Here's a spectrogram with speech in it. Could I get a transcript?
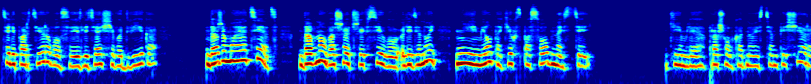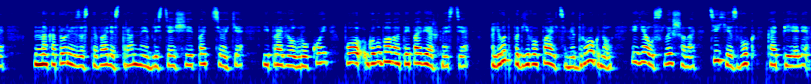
телепортировался из летящего двига? Даже мой отец, давно вошедший в силу ледяной, не имел таких способностей. Кимли прошел к одной из стен пещеры, на которой застывали странные блестящие подтеки, и провел рукой по голубоватой поверхности. Лед под его пальцами дрогнул, и я услышала тихий звук капели.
